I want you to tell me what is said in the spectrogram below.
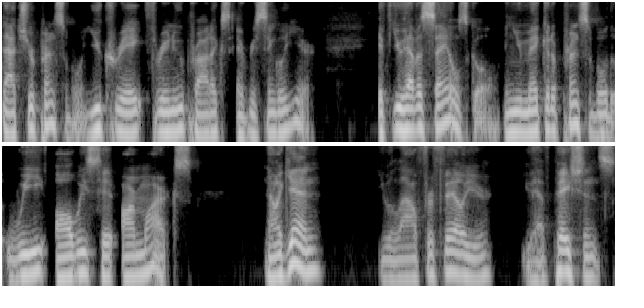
that's your principle. You create three new products every single year. If you have a sales goal and you make it a principle that we always hit our marks. Now again you allow for failure you have patience.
